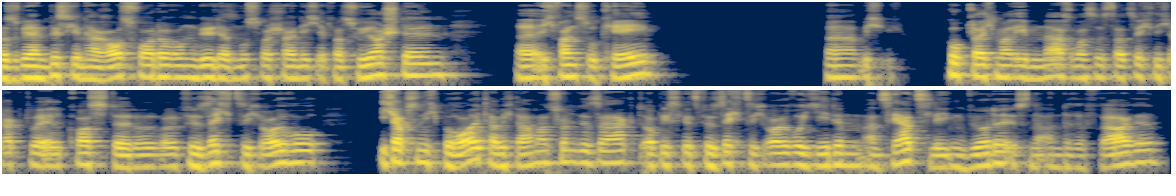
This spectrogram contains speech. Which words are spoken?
Also wer ein bisschen Herausforderungen will, der muss wahrscheinlich etwas höher stellen. Äh, ich fand's okay. Äh, ich, ich guck gleich mal eben nach, was es tatsächlich aktuell kostet. Weil für 60 Euro, ich habe es nicht bereut, habe ich damals schon gesagt. Ob ich es jetzt für 60 Euro jedem ans Herz legen würde, ist eine andere Frage.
